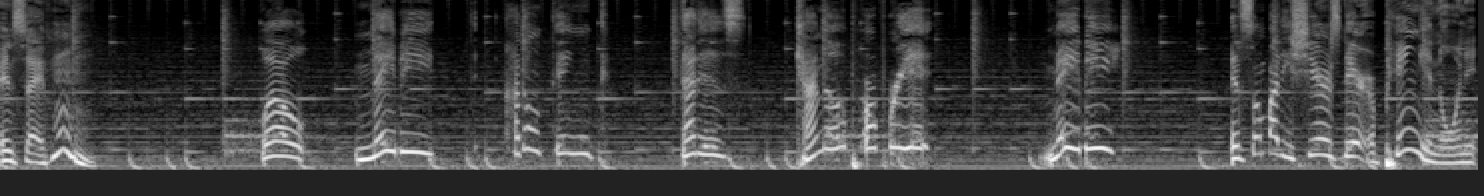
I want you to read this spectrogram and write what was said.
and say, hmm, well, maybe I don't think that is kind of appropriate maybe, and somebody shares their opinion on it,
